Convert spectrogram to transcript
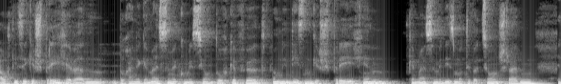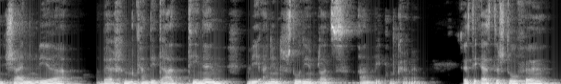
Auch diese Gespräche werden durch eine gemeinsame Kommission durchgeführt und in diesen Gesprächen, gemeinsam mit diesem Motivationsschreiben, entscheiden wir, welchen Kandidatinnen wir einen Studienplatz anbieten können. Das ist die erste Stufe,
